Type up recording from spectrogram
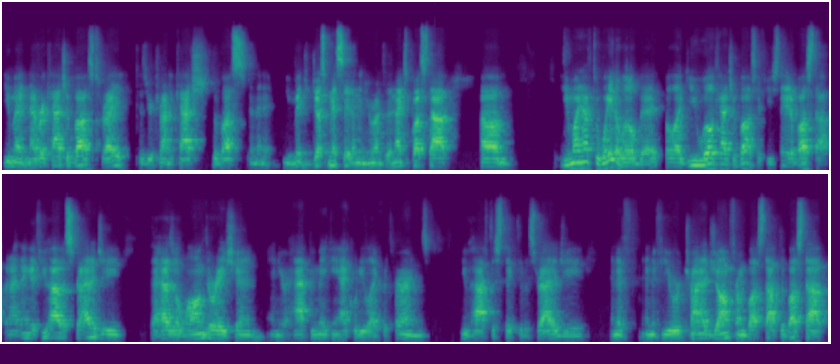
you might never catch a bus, right? Because you're trying to catch the bus and then it, you just miss it, and then you run to the next bus stop. Um, you might have to wait a little bit, but like you will catch a bus if you stay at a bus stop. And I think if you have a strategy that has a long duration and you're happy making equity like returns, you have to stick to the strategy. And if and if you're trying to jump from bus stop to bus stop,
